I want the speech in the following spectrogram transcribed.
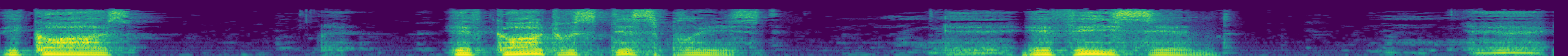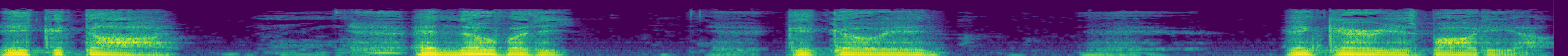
Because if God was displeased, if he sinned, he could die. And nobody could go in and carry his body out.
